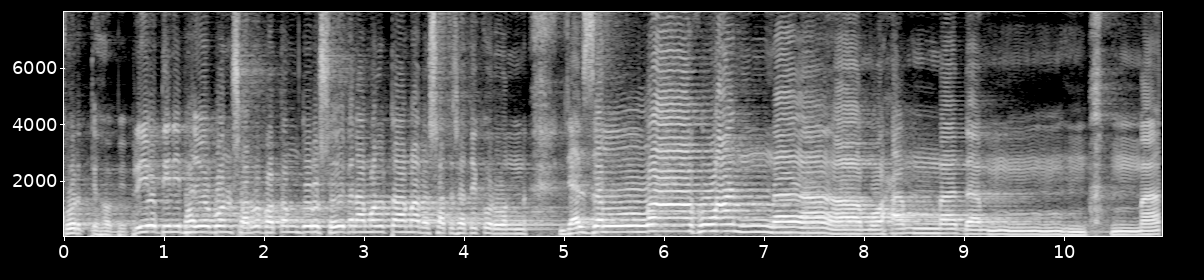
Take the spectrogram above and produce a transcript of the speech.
করতে হবে। প্রিয় দিনী ভাই বোন, সর্বপ্রথম দূর শহীদের আমলটা আমার সাথে সাথে করুন। জাজাল্লাহু আন্না মুহাম্মাদাম মা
